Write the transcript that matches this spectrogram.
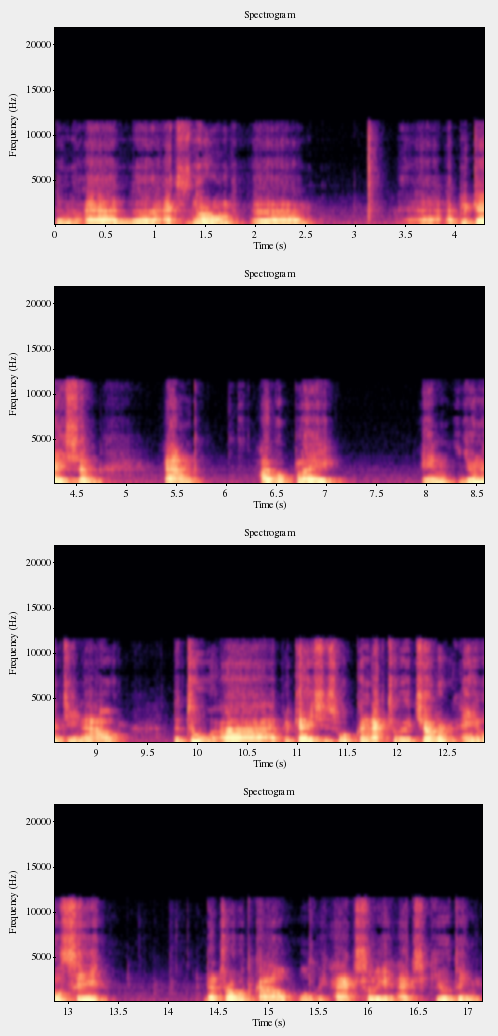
the, uh, the Axis Neuron um, uh, application and I will play in Unity now the two uh, applications will connect to each other and you will see that Robot Kyle will be actually executing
